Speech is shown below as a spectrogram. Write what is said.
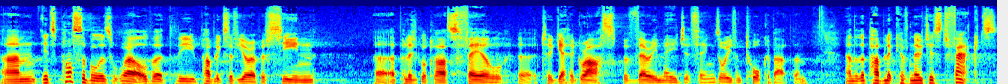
Um, it's possible as well that the publics of Europe have seen uh, a political class fail uh, to get a grasp of very major things or even talk about them, and that the public have noticed facts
